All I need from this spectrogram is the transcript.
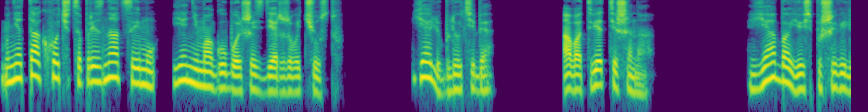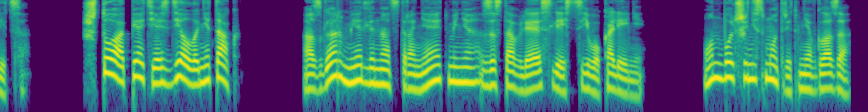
Мне так хочется признаться ему, я не могу больше сдерживать чувств. Я люблю тебя. А в ответ тишина. Я боюсь пошевелиться. Что опять я сделала не так? Асгар медленно отстраняет меня, заставляя слезть с его коленей. Он больше не смотрит мне в глаза.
